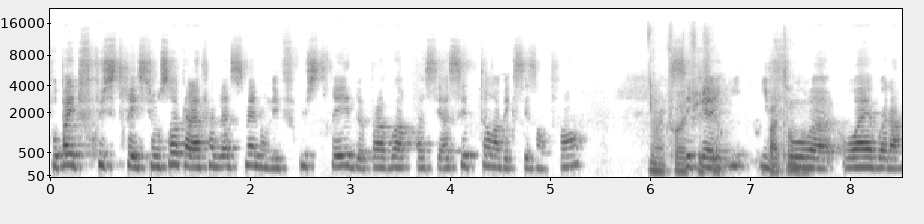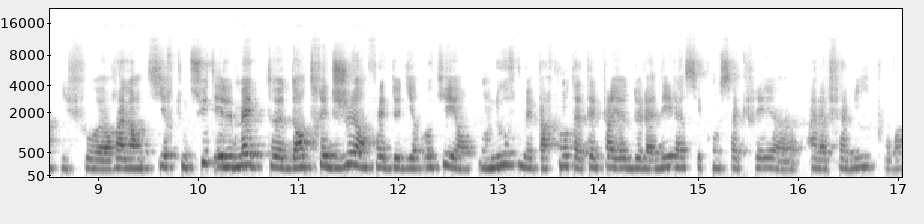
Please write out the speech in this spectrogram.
faut pas être frustré. Si on sent qu'à la fin de la semaine, on est frustré de ne pas avoir passé assez de temps avec ses enfants, c'est qu'il faut, euh, ouais, voilà, il faut euh, ralentir tout de suite et le mettre d'entrée de jeu, en fait, de dire, OK, on, ouvre, mais par contre, à telle période de l'année, là, c'est consacré à la famille pour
